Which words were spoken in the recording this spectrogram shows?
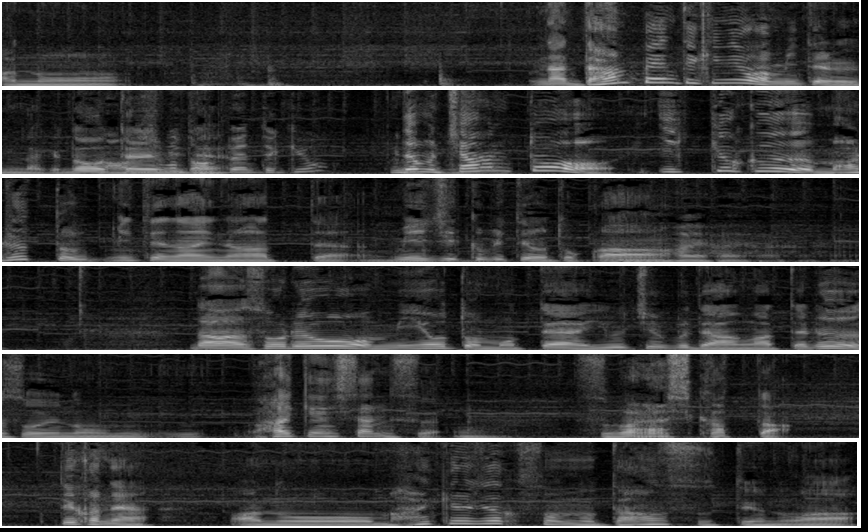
あの、な、断片的には見てるんだけど、テレビ私も断で。片的よ。でもちゃんと、一曲まるっと見てないなって、うん。ミュージックビデオとあか、はいはいはいはいだからそれを見ようと思って YouTube で上がってるそういうのを見拝見したんです。素晴らしかった。っていうかねあのーマイケル・ジャクソンのダンスっていうのは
